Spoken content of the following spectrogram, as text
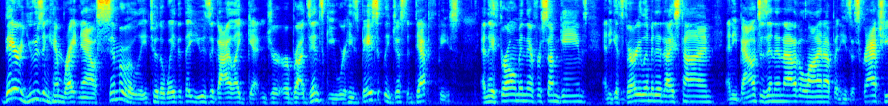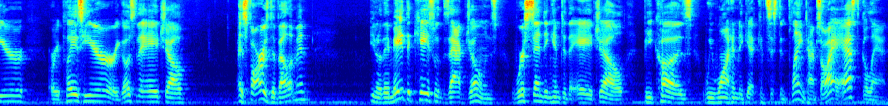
they're using him right now similarly to the way that they use a guy like Gettinger or Brodzinski, where he's basically just a depth piece. And they throw him in there for some games, and he gets very limited ice time, and he bounces in and out of the lineup, and he's a scratch here, or he plays here, or he goes to the AHL. As far as development, you know, they made the case with Zach Jones, we're sending him to the AHL because we want him to get consistent playing time. So I asked Gallant,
